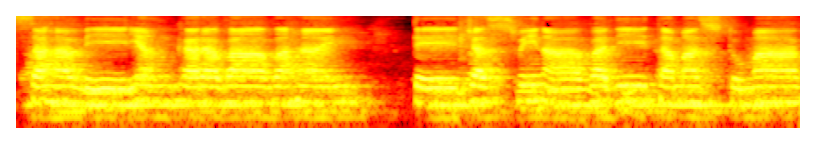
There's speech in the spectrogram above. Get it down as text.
Sahaviryam Karavavahai Tejasvinavaditamastu ma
